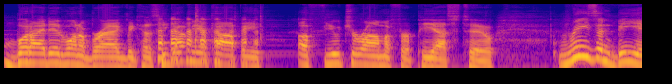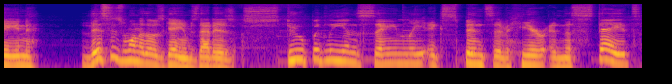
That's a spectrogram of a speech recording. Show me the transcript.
but I did want to brag because he got me a copy of Futurama for PS2. Reason being, this is one of those games that is stupidly, insanely expensive here in the states.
